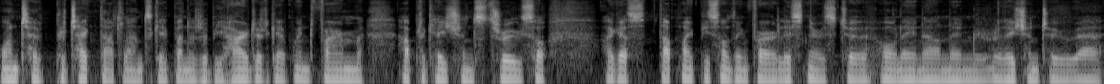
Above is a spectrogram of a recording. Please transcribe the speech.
want to protect that landscape, and it'll be harder to get wind farm applications through. So, I guess that might be something for our listeners to hone in on in relation to uh,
